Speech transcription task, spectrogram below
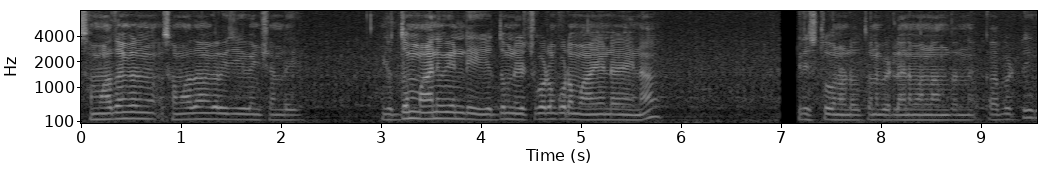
సమాధానం సమాధానం కలిగి జీవించండి. యుద్ధం మానివేయండి. యుద్ధం నేర్చుకోవడం కూడా మానేయండి ఆయన. పిలుస్తూ ఉన్నాడు తన బిడ్డలైన మన అందరినీ. కాబట్టి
